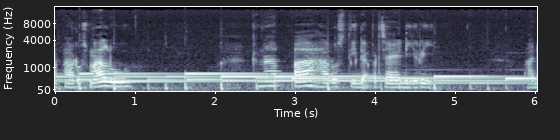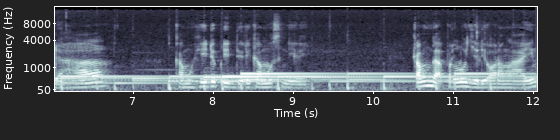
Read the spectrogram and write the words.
harus malu? Kenapa harus tidak percaya diri? Padahal kamu hidup di diri kamu sendiri. Kamu nggak perlu jadi orang lain.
